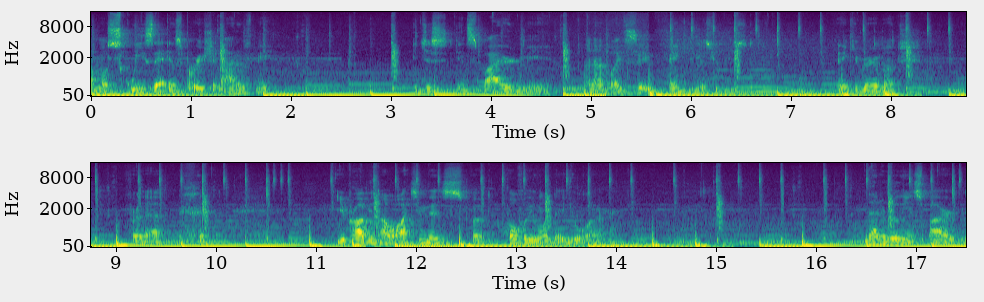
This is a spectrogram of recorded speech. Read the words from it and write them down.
I'm squeeze that inspiration out of me. It just inspired me, and I'd like to say thank you, Mr. Beast. Thank you very much for that. You're probably not watching this, but hopefully one day you are. That really inspired me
